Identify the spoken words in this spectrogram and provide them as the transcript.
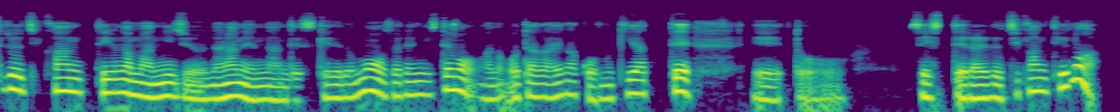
てる時間っていうのはまあ27年なんですけれども、それにしても、あの、お互いがこう向き合って、えっ、ー、と、接してられる時間っていうのは、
